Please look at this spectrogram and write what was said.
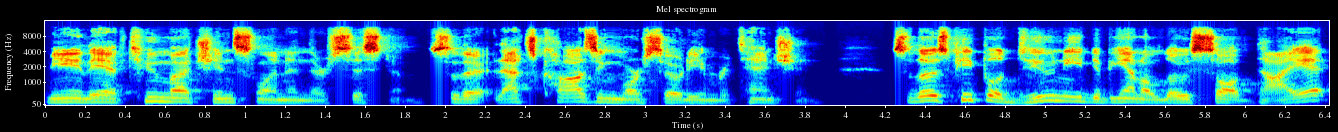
meaning they have too much insulin in their system. So that's causing more sodium retention. So those people do need to be on a low salt diet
